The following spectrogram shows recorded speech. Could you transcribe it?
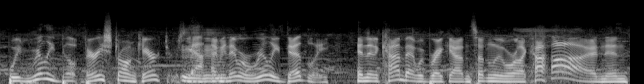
But we really built very strong characters. Yeah. I mean they were really deadly. And then a combat would break out, and suddenly we're like, "Ha ha!" And then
